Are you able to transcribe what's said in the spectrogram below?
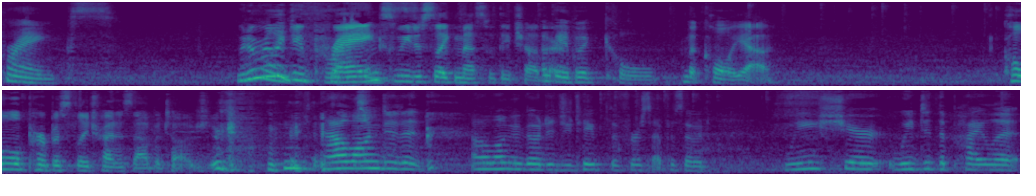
pranks. We don't really Like do pranks. pranks. We just like mess with each other. Okay, but Cole. But Cole, yeah. Cole will purposely try to sabotage your conversation. How long did it? How long ago did you tape the first episode? We shared. We did the pilot.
